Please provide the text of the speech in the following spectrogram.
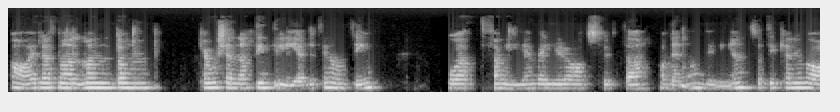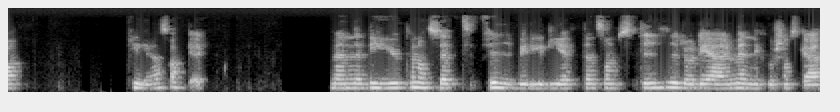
Ja, eller att man, man, de kanske känner att det inte leder till någonting och att familjen väljer att avsluta av den anledningen. Så det kan ju vara flera saker. Men det är ju på något sätt frivilligheten som styr och det är människor som ska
